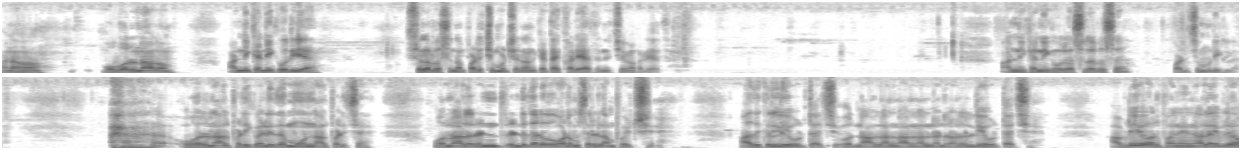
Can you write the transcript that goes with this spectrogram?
ஆனால் ஒவ்வொரு நாளும் அன்னைக்கு அன்னைக்கு உரிய சிலபஸ் நான் படித்து முடிச்சேன்னு கேட்டால் கிடையாது நிச்சயமாக கிடையாது. அன்னைக்கு அன்னைக்கு ஒரு சிலபஸை படித்து முடிக்கல. ஒரு நாள் படிக்க வேண்டியதை மூணு நாள் படித்தேன். ஒரு நாள் ரெண்டு ரெண்டு தடவை உடம்பு சரியில்லாமல் போயிடுச்சு. அதுக்கு லீவ் விட்டாச்சு. ஒரு நாலு நாள் நாலு நாள் நடு நாள் லீவ் விட்டாச்சு. அப்படியே ஒரு பதினஞ்சு நாள் எப்படியோ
